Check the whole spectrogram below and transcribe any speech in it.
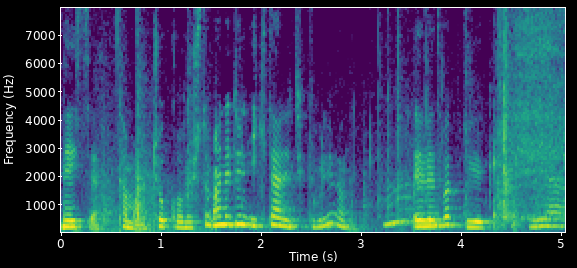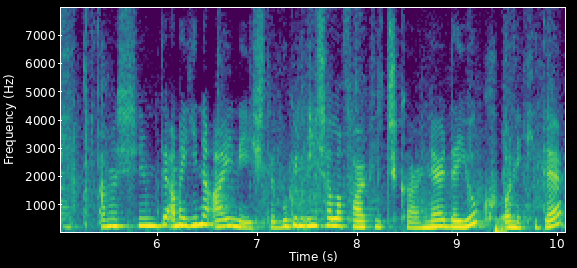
Neyse tamam çok konuştum. Anne dün iki tane çıktı biliyor musun? Evet bak büyük. Ya. Ama şimdi ama yine aynı işte. Bugün inşallah farklı çıkar. Nerede yok? 12'de.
